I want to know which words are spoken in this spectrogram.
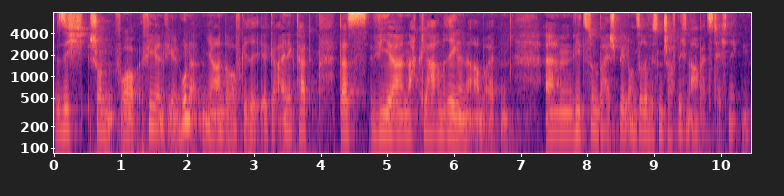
sich schon vor vielen, vielen hunderten Jahren darauf geeinigt hat, dass wir nach klaren Regeln arbeiten. Ähm, wie zum Beispiel unsere wissenschaftlichen Arbeitstechniken.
